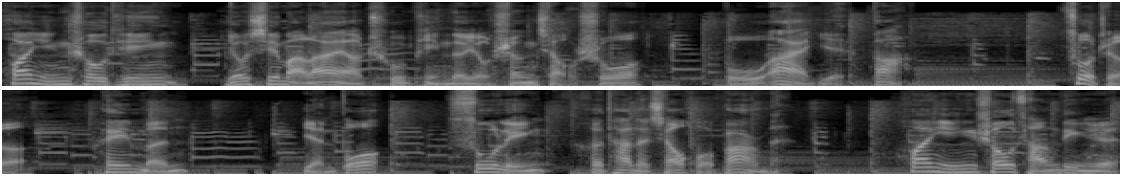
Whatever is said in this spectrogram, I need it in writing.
欢迎收听由喜马拉雅出品的有声小说《不爱也罢》，作者黑门，演播苏林和他的小伙伴们。欢迎收藏订阅。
